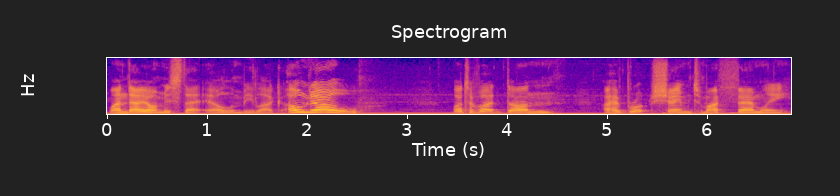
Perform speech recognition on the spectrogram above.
One day I'll miss that L and be like, Oh no! What have I done? I have brought shame to my family.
